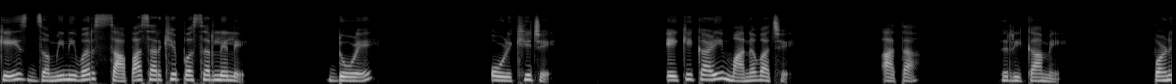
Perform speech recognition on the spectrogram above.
केस जमिनीवर सापासारखे पसरलेले. डोळे ओळखीचे. एकेकाळी मानवाचे. आता रिकामे. पण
